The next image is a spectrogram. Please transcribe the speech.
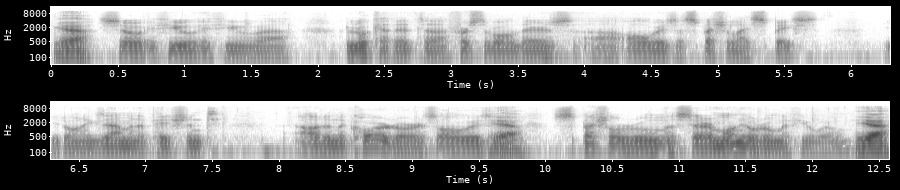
Yeah. So if you if you uh, look at it, uh, first of all, there's uh, always a specialized space. You don't examine a patient out in the corridor. It's always Yeah. a special room, a ceremonial room, if you will. Yeah.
